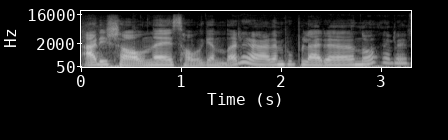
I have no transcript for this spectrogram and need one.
Er de sjalene i salg enda, eller er de populære nå? Eller?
